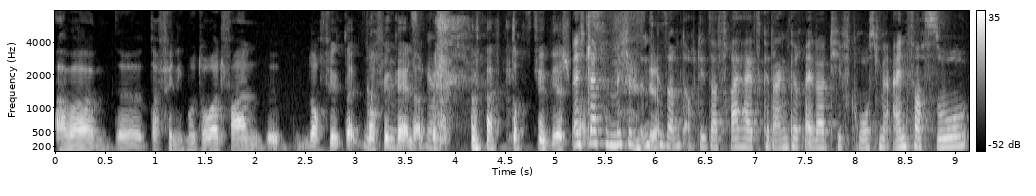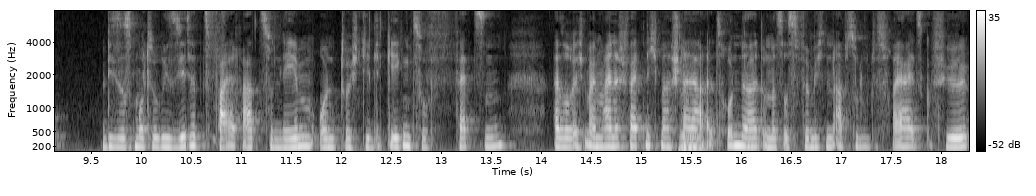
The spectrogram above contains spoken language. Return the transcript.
aber äh, da finde ich Motorradfahren äh, noch viel, noch, noch viel, viel geiler. noch viel mehr Spaß. Ich glaube, für mich ist ja. insgesamt auch dieser Freiheitsgedanke relativ groß, mir einfach so dieses motorisierte Fahrrad zu nehmen und durch die Gegend zu fetzen also ich meine, meine fährt nicht mal schneller mhm. als 100 und das ist für mich ein absolutes Freiheitsgefühl,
